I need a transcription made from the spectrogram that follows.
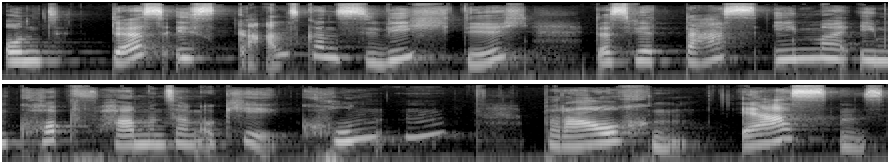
Und das ist ganz, ganz wichtig, dass wir das immer im Kopf haben und sagen, okay, Kunden brauchen erstens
